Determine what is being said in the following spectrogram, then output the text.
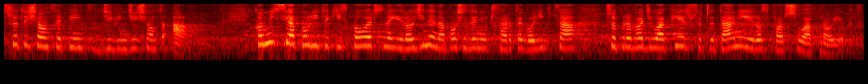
3590-A. Komisja Polityki Społecznej i Rodziny na posiedzeniu 4 lipca przeprowadziła pierwsze czytanie i rozpatrzyła projekt.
